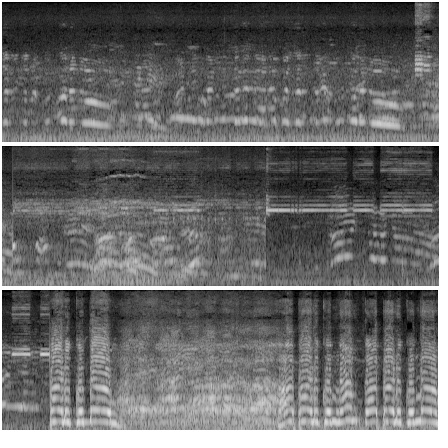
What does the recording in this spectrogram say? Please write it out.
జరుగుతున్న కుట్రలను తెలంగాణపై జరుగుతున్న కుట్రలను కాపాడుకుందాం. కాపాడుకుందాం కాపాడుకుందాం.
